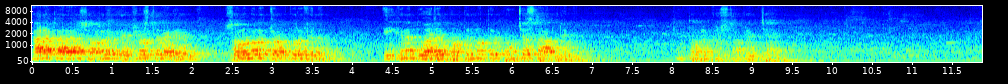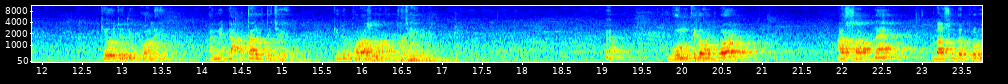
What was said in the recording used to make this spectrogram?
কারা কারা সকালে ব্রেকফাস্টের আগে ষোলো মালা জব করে ফেলেন, এইখানে দু হাজার ভক্তের মধ্যে পঞ্চাশটা হাত উঠেনি কিন্তু আমরা কৃষ্ণ প্রেম চাই। কেউ যদি বলে আমি ডাক্তার হতে চাই, কিন্তু পড়াশোনা করতে চাই না। ঘুম থেকে উঠব আর স্বপ্নে বাসুদেব প্রভু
